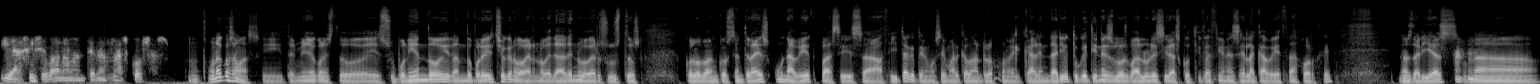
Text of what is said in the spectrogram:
y así se van a mantener las cosas. Una cosa más, y termino con esto, eh, suponiendo y dando por hecho que no va a haber novedades, no va a haber sustos con los bancos centrales, una vez pase esa cita que tenemos ahí marcado en rojo en el calendario, tú que tienes los valores y las cotizaciones en la cabeza, Jorge, ¿Nos darías una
